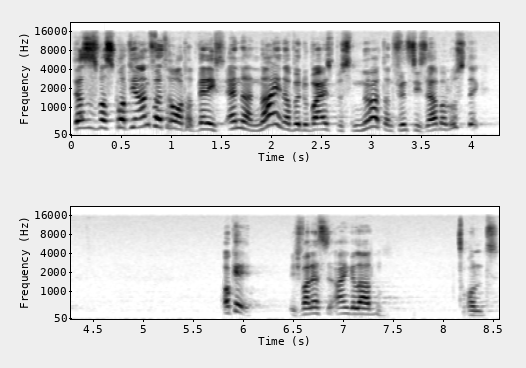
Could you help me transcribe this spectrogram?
Das ist, was Gott dir anvertraut hat. Werde ich es ändern? Nein, aber wenn du weißt, bist ein Nerd, dann findest du dich selber lustig. Okay, ich war letztens eingeladen und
